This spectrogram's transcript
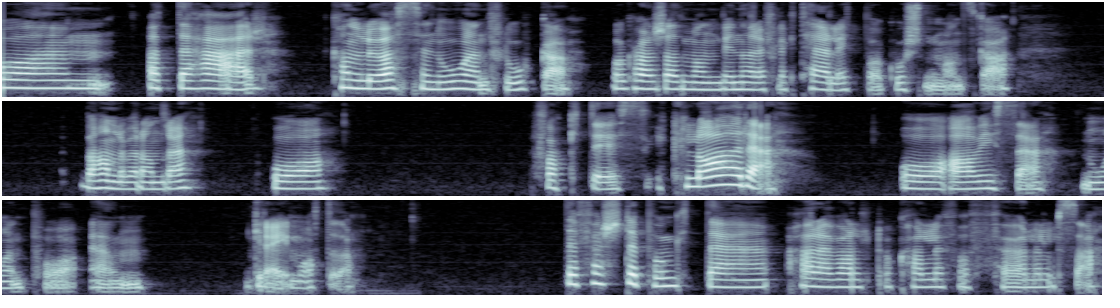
Og um, at det her kan løse noen floker, og kanskje at man begynner å reflektere litt på hvordan man skal behandle hverandre, og faktisk klare å avvise noen på en grei måte, da. Det første punktet har jeg valgt å kalle for følelser.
